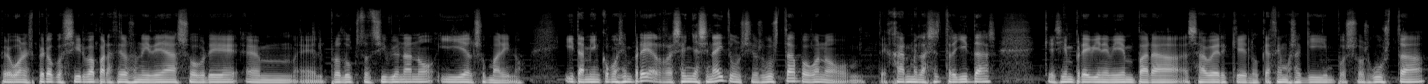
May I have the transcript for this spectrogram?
pero bueno, espero que os sirva para haceros una idea sobre em, el producto Sibio Nano y el submarino. Y también, como siempre, reseñas en iTunes. Si os gusta, pues bueno, dejadme las estrellitas, que siempre viene bien para saber que lo que hacemos aquí pues os gusta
